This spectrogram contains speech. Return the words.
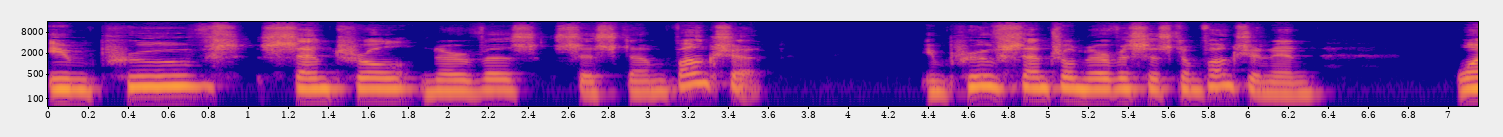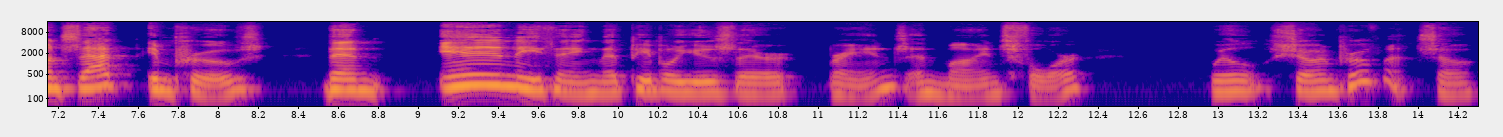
improves central nervous system function. Improves central nervous system function. And once that improves, then anything that people use their brains and minds for will show improvement. So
